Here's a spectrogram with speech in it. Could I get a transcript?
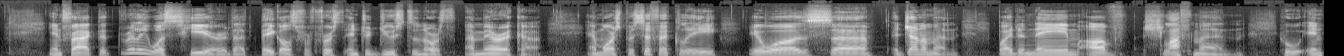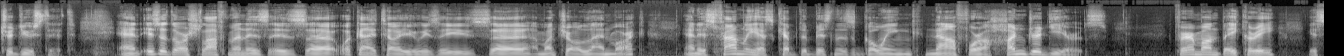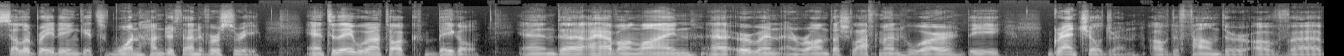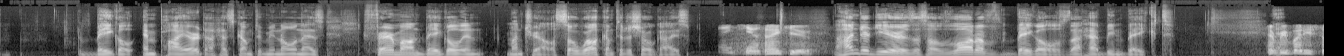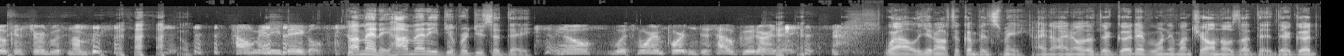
In fact, it really was here that bagels were first introduced to North America. And more specifically, it was uh, a gentleman by the name of Shlafman who introduced it. And Isidor Shlafman is, is uh, what can I tell you? He's, he's uh, a Montreal landmark, and his family has kept the business going now for a hundred years. Fairmount Bakery is celebrating its 100th anniversary. And today we're going to talk bagel. And uh, I have online uh, Irwin and Rhonda Shlafman, who are the grandchildren of the founder of uh, bagel empire that has come to be known as Fairmount Bagel in Montreal. So welcome to the show, guys. Thank you. Thank you. A hundred years, that's a lot of bagels that have been baked. Everybody's so concerned with numbers. how many bagels? How many? How many do you produce a day? You know, what's more important is how good are they? Well, you don't have to convince me. I know, I know that they're good. Everyone in Montreal knows that they- they're good.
